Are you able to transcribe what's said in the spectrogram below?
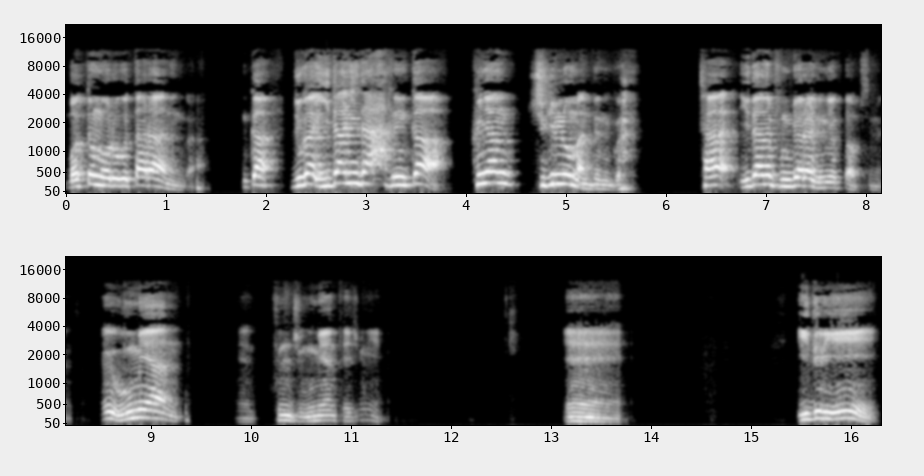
뭣도 모르고 따라하는 거야. 그러니까 누가 이단이다 그러니까 그냥 죽일로 만드는 거야. 자, 이단을 분별할 능력도 없으면서. 우매한 예, 군중, 우매한 대중이에요. 예. 이들이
